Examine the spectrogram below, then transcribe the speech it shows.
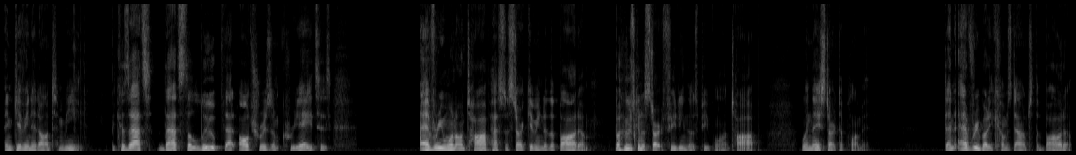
and giving it on to me? Because that's that's the loop that altruism creates is everyone on top has to start giving to the bottom. But who's going to start feeding those people on top when they start to plummet? Then everybody comes down to the bottom.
